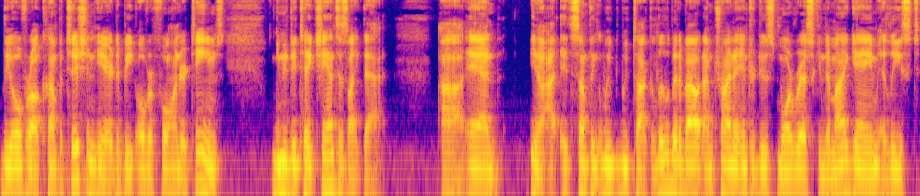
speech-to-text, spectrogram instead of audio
the overall competition here, to beat over 400 teams, you need to take chances like that. Uh, and you know, it's something we we talked a little bit about. I'm trying to introduce more risk into my game, at least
